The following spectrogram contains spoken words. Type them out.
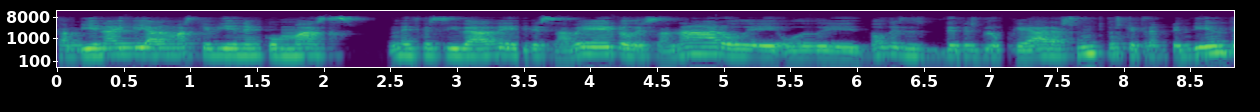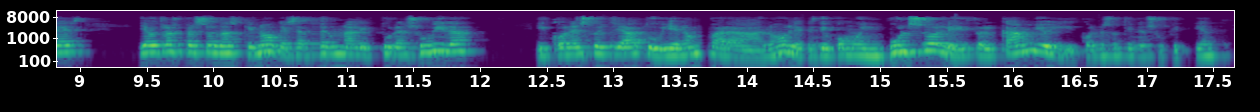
También hay almas que vienen con más necesidad de, saber o de sanar o de, de, ¿no? de, desbloquear asuntos que traen pendientes y hay otras personas que no, que se hacen una lectura en su vida y con eso ya tuvieron para, ¿no? Les dio como impulso, le hizo el cambio y con eso tienen suficiente.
